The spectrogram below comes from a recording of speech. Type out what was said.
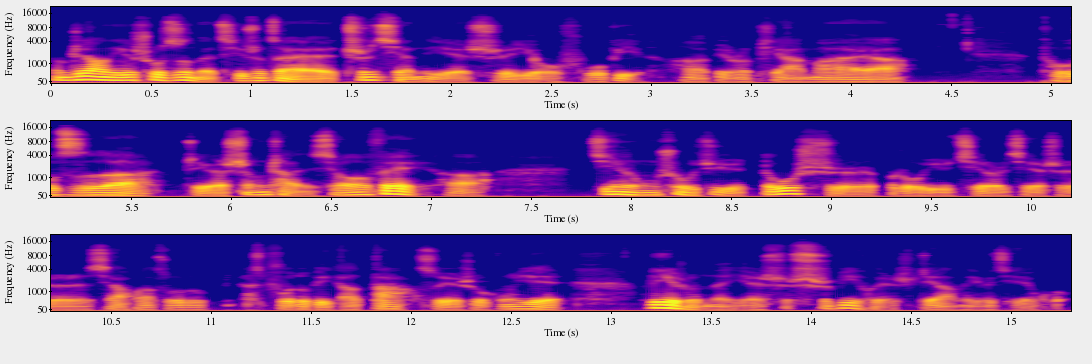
那么这样的一个数字呢，其实在之前呢也是有伏笔的啊，比如说 PMI 啊、投资啊、这个生产消费啊、金融数据都是不如预期，而且是下滑速度幅度比较大，所以说工业利润呢也是势必会是这样的一个结果。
